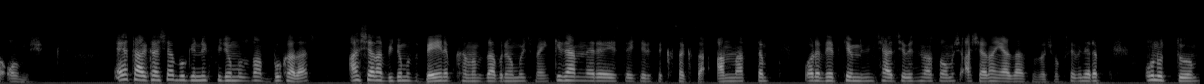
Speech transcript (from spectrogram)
olmuş. Evet arkadaşlar bugünlük videomuzdan bu kadar. Aşağıdan videomuzu beğenip kanalımıza abone olmayı unutmayın. Gizemleri ve istekleri size kısa kısa anlattım. Orada webcam'imizin çerçevesi nasıl olmuş aşağıdan yazarsınız da çok sevinirim. Unuttuğum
